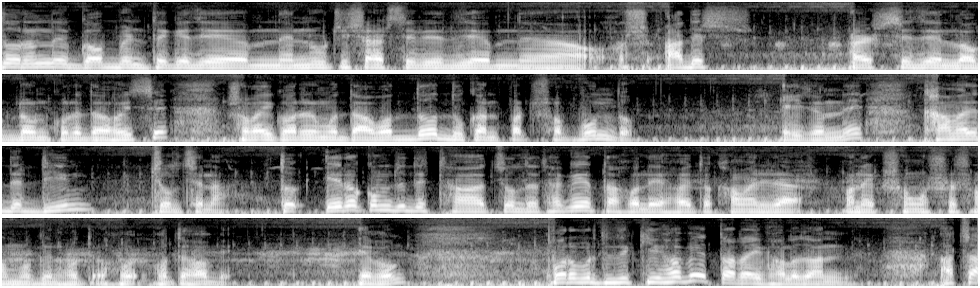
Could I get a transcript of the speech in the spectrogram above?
ধরনের গভর্নমেন্ট থেকে যে নোটিশ আসছে, যে আদেশ আসছে যে লকডাউন করে দেওয়া হয়েছে, সবাই ঘরের মধ্যে আবদ্ধ, দোকানপাট সব বন্ধ। এই জন্যে খামারিদের ডিম চলছে না। তো এরকম যদি চলতে থাকে, তাহলে হয়তো খামারিরা অনেক সমস্যার সম্মুখীন হতে হতে হবে। এবং পরবর্তীতে কি হবে তারাই ভালো জানেন আচ্ছা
